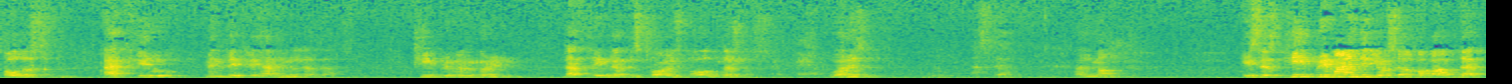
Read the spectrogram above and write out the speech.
told us, أكثروا من ذكر هذه اللذات. Keep remembering that thing that destroys all pleasures. What is it? That's death. Al-Maut. He says, keep reminding yourself about death.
